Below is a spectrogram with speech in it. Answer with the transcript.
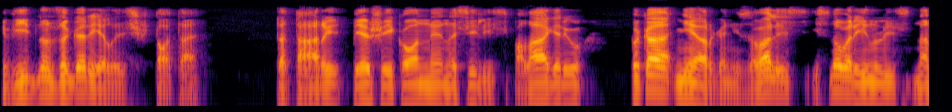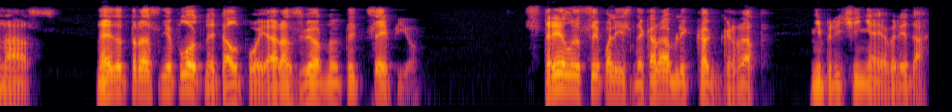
Видно, загорелось что-то. Татары, пешие и конные, носились по лагерю, пока не организовались и снова ринулись на нас. На этот раз не плотной толпой, а развернутой цепью. Стрелы сыпались на кораблик, как град, не причиняя вреда.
